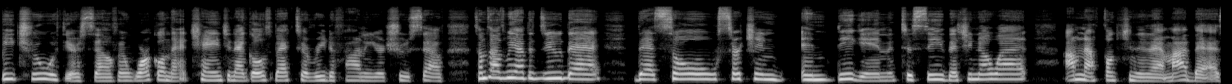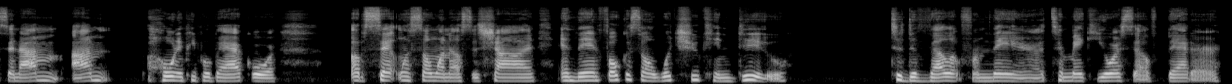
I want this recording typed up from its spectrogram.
Be true with yourself and work on that change. And that goes back to redefining your true self. Sometimes we have to do that, that soul searching and digging to see that, you know what? I'm not functioning at my best and I'm, I'm holding people back or upset when someone else is shine and then focus on what you can do to develop from there to make yourself better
